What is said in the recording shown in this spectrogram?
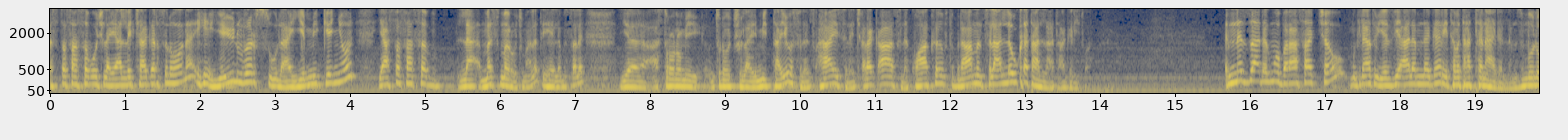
አስተሳሰቦች ላይ ያለች ሀገር ስለሆነ ይሄ የዩኒቨርሱ ላይ የሚገኘውን የአስተሳሰብ መስመሮች ማለት ይሄ ለምሳሌ የአስትሮኖሚ እንትኖቹ ላይ የሚታየው ስለ ፀሐይ፣ ስለ ጨረቃ፣ ስለ ከዋክብት ምናምን ስላለ እውቀት አላት ሀገሪቷ። እነዛ ደግሞ በራሳቸው ምክንያቱም የዚህ ዓለም ነገር የተበታተነ አይደለም። ዝም ብሎ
